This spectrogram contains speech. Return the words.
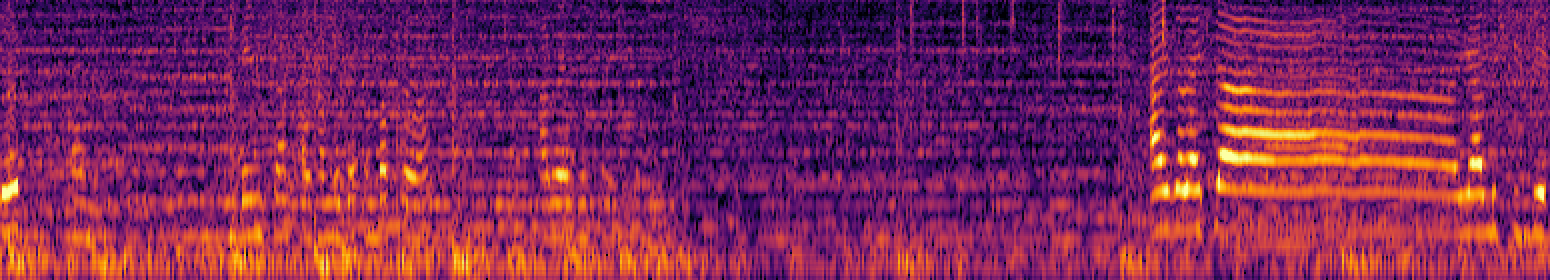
24 15. Şimdi benim şu an arkamda da Mbappe var. Arkadaşlar yanlış bildim.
